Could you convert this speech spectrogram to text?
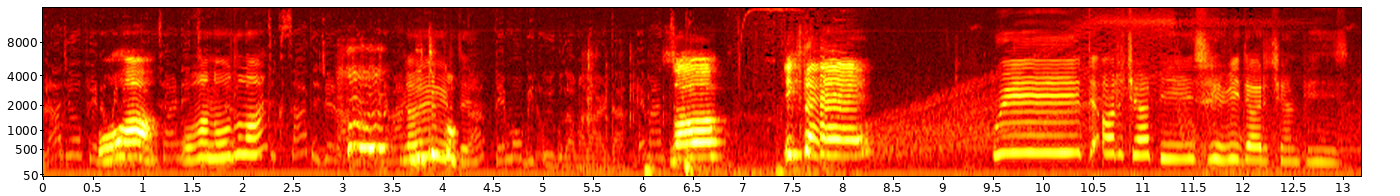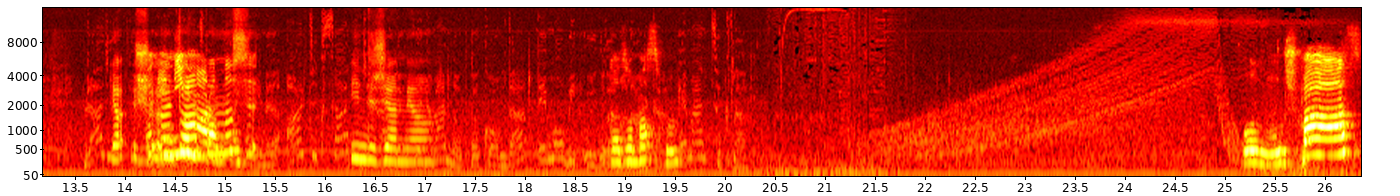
Radyo Fenomen'in Oha. Oha ne oldu lan? radyofenomen.com'da girdi. ve mobil uygulamalarda. Hemen Zo. X'e. We are champions. We are champions. Ya şu ön arabadan? nasıl indireceğim ya? Gaza basma. Hemen tıkla. Olmuyormuş. Bas.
